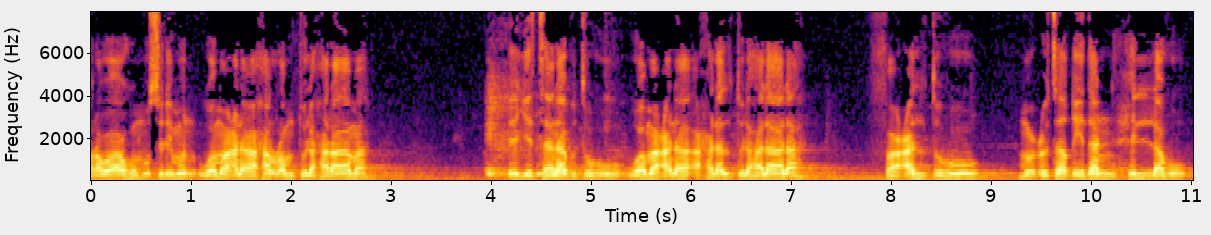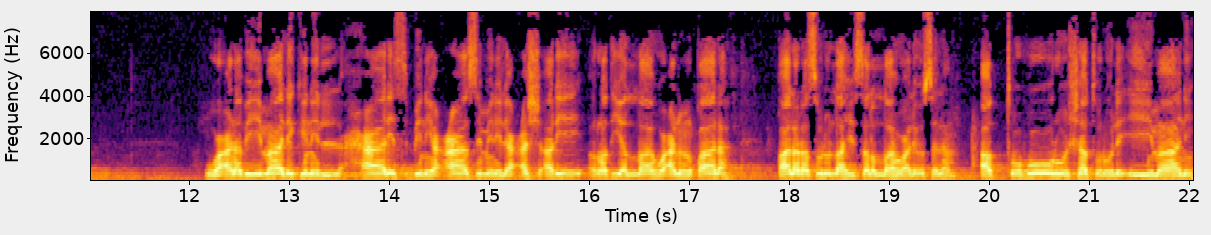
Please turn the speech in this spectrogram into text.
رواه مسلم ومعنى حرمت الحرام اجتنبته ومعنى أحللت الحلال فعلته معتقدا حله. وعن أبي مالك الحارث بن عاصم العشعري رضي الله عنه قال قال رسول الله صلى الله عليه وسلم الطهور شطر الإيمان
